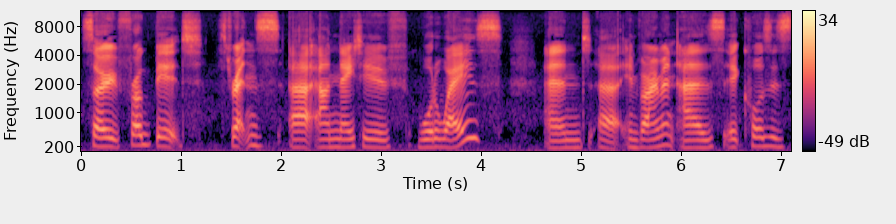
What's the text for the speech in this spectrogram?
So frogbit threatens uh, our native waterways and uh, environment as it causes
